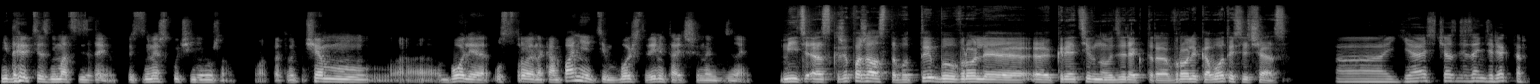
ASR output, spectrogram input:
не дает тебе заниматься дизайном. То есть занимаешься кучей ненужного. Вот, поэтому чем э, более устроена компания, тем больше времени тратишь на дизайн. Мить, а скажи, пожалуйста, вот ты был в роли э, креативного директора, в роли кого ты сейчас? А, я сейчас дизайн-директор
